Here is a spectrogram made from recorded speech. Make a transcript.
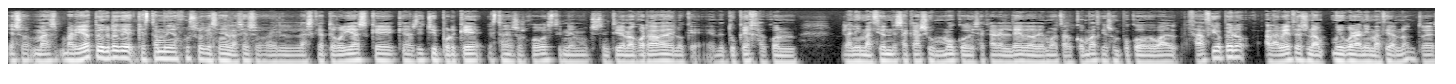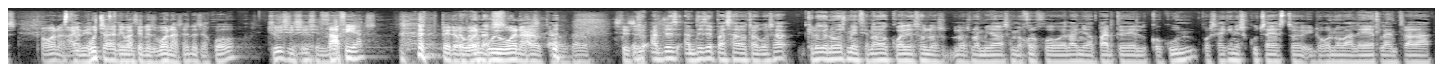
eso, más variedad, pero creo que, que está muy bien justo lo que señalas eso. el- las categorías que, que has dicho y por qué están esos juegos tienen mucho sentido. Me acordaba de lo que de tu queja con la animación de sacarse un moco y sacar el dedo de Mortal Kombat, que es un poco igual zafio, pero a la vez es una muy buena animación, ¿no? Entonces, Pero bueno, hay bien, muchas bien. animaciones buenas ¿eh? en ese juego. sí, sí, Eh, sí, sin duda. Zafias, pero, pero muy buenas. Claro, claro, claro. Sí, sí. Eso, antes, antes de pasar a otra cosa, creo que no hemos mencionado cuáles son los, los nominados a mejor juego del año, aparte del Cocoon. Por si alguien escucha esto y luego no va a leer la entrada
